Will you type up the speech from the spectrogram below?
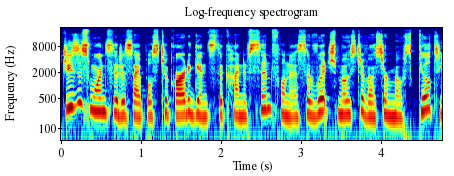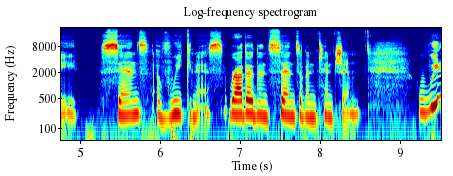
Jesus warns the disciples to guard against the kind of sinfulness of which most of us are most guilty sins of weakness rather than sins of intention. We do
